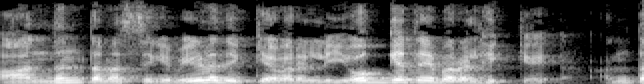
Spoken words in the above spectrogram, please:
ಆ ಅಂಧಂತಮಸ್ಸಿಗೆ ಬೀಳಲಿಕ್ಕೆ ಅವರಲ್ಲಿ ಯೋಗ್ಯತೆ ಬರಲಿಕ್ಕೆ ಅಂತ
